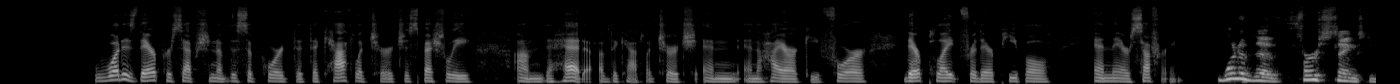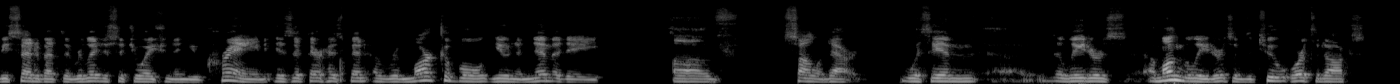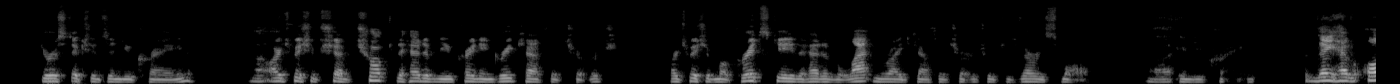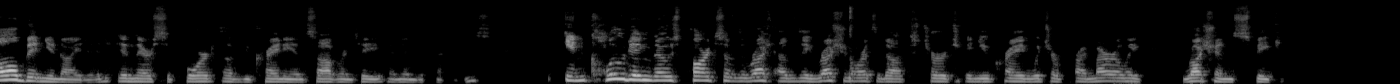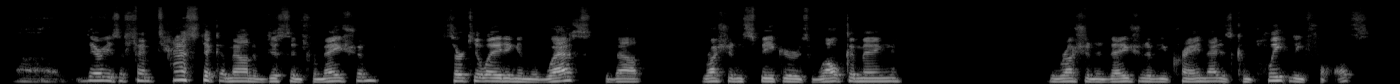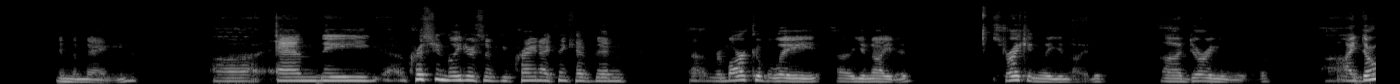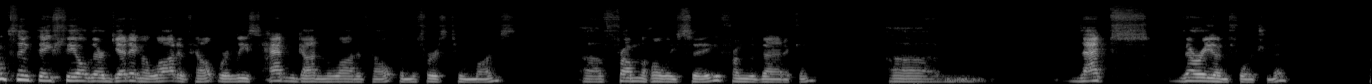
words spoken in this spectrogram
What is their perception of the support that the Catholic Church, especially um, the head of the Catholic Church and, and the hierarchy, for their plight for their people and their suffering? One of the first things to be said about the religious situation in Ukraine is that there has been a remarkable unanimity of solidarity within uh, the leaders, among the leaders of the two Orthodox jurisdictions in Ukraine. Uh, Archbishop Shevchuk, the head of the Ukrainian Greek Catholic Church, Archbishop Mokritsky, the head of the Latin Rite Catholic Church, which is very small uh, in Ukraine they have all been united in their support of Ukrainian sovereignty and independence, including those parts of the Rus- of the Russian Orthodox Church in Ukraine which are primarily Russian speaking. Uh, there is a fantastic amount of disinformation circulating in the West about Russian speakers welcoming the Russian invasion of Ukraine. That is completely false in the main. Uh, and the uh, Christian leaders of Ukraine, I think, have been uh, remarkably uh, united, strikingly united uh, during the war. I don't think they feel they're getting a lot of help, or at least hadn't gotten a lot of help in the first two months from the Holy See, from the Vatican. Um, that's very unfortunate.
